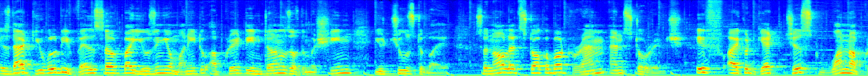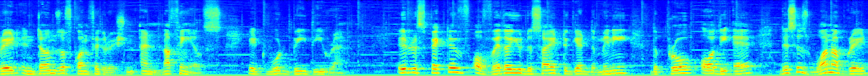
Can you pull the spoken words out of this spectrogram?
is that you will be well served by using your money to upgrade the internals of the machine you choose to buy. So now let's talk about RAM and storage. If I could get just one upgrade in terms of configuration and nothing else, it would be the RAM. Irrespective of whether you decide to get the Mini, the Pro or the Air, this is one upgrade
